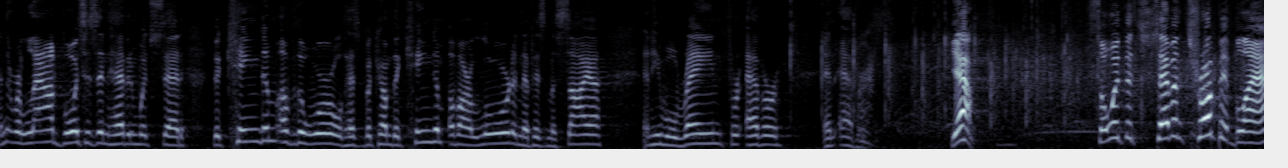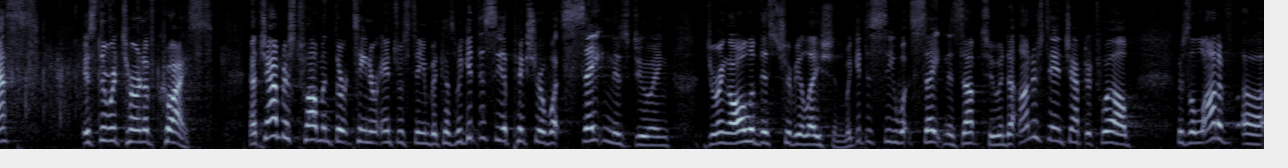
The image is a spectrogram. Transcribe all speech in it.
And there were loud voices in heaven which said, The kingdom of the world has become the kingdom of our Lord and of his Messiah, and he will reign forever and ever. Yeah. So, with the seventh trumpet blast, is the return of Christ. Now, chapters 12 and 13 are interesting because we get to see a picture of what Satan is doing during all of this tribulation. We get to see what Satan is up to. And to understand chapter 12, there's a lot of uh,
